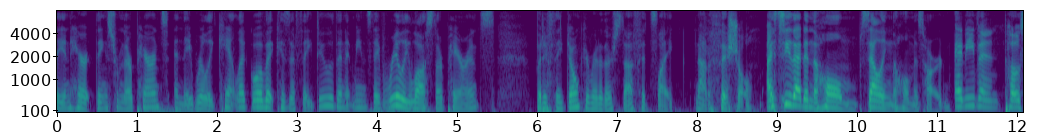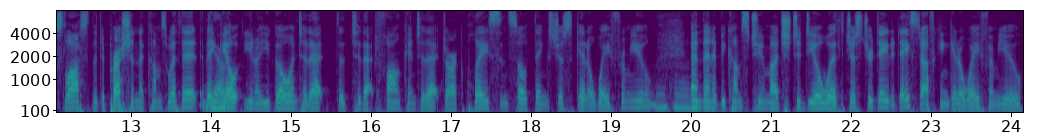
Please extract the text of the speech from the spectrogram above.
They inherit things from their parents and they really can't let go of it because if they do, then it means they've really lost their parents. But if they don't get rid of their stuff, it's like not official. I see that in the home. Selling the home is hard. and even post loss the depression that comes with it they Yeah. go you know you go into that to, to that funk into that dark place and so things just get away from you Mm-hmm. and then it becomes too much to deal with just your day-to-day stuff can get away from you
